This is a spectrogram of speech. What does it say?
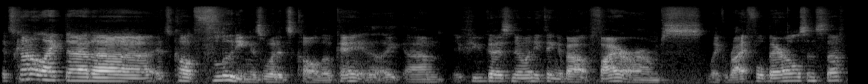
it's kind of like that. Uh, it's called fluting, is what it's called. Okay, like um, if you guys know anything about firearms, like rifle barrels and stuff,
